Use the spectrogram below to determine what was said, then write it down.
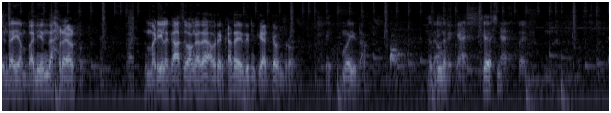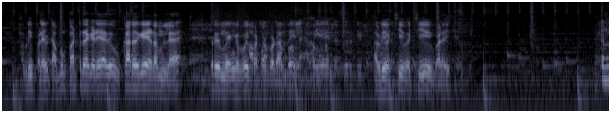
ரெண்டாயிரம் பனியன் அடையாளம். இந்த மடியில் காசு வாங்காத அவர் கடை எதுன்னு கேட்டே வந்துடுவாங்க கேஷ் பேக் அப்படி பழைய அப்போ பட்டுற கிடையாது உட்கார்றதுக்கே இடம் இல்லை. அப்புறம் எங்கே போய் பட்டு போடாமல் அப்படியே வச்சு வச்சு பழகிட்டேன் மட்டன்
